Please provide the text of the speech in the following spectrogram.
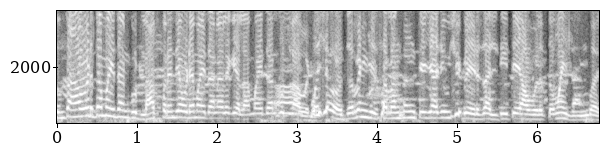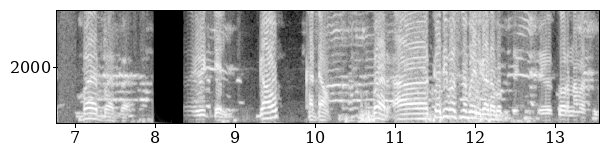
तुमचं आवडतं मैदान कुठलं? आजपर्यंत एवढ्या मैदानाला गेला. मैदान कुठलं आवडतं? आवडतं रणजित सरांसंग ते ज्या दिवशी भेट झाली ती ते आवडतं मैदान बस. बर बर बर. विठ्ठल. गाव खटाव. बर कधीपासून बैलगाडा बघतोय? कोरोना पासून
